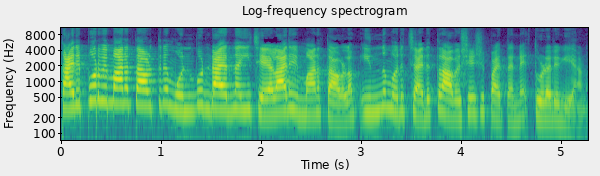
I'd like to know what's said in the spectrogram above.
കരിപ്പൂർ വിമാനത്താവളത്തിന് മുൻപുണ്ടായിരുന്ന ഈ ചേളാരി വിമാനത്താവളം ഇന്നും ഒരു ചരിത്ര അവശേഷിപ്പായി തന്നെ തുടരുകയാണ്.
